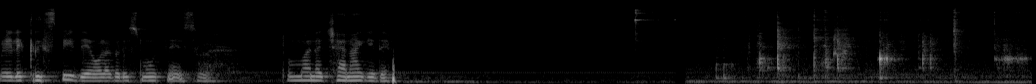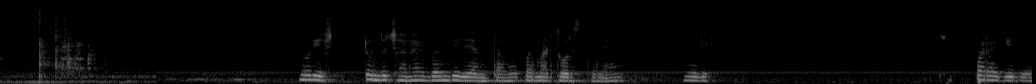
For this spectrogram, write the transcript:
ಮೇಲೆ ಕ್ರಿಸ್ಪಿ ಇದೆ, ಒಳಗಡೆ ಸ್ಮೂತ್ನೆಸ್ಸು ತುಂಬಾ ಚೆನ್ನಾಗಿದೆ. ನೋಡಿ ಎಷ್ಟೊಂದು ಚೆನ್ನಾಗಿ ಬಂದಿದೆ ಅಂತ ಓಪನ್ ಮಾಡಿ ತೋರಿಸ್ತೇನೆ. ನೋಡಿ. ಸೂಪರಾಗಿದೆ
